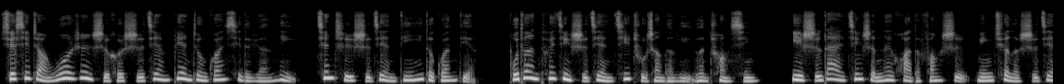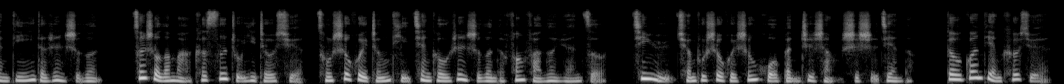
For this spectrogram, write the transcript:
学习掌握认识和实践辩证关系的原理，坚持实践第一的观点，不断推进实践基础上的理论创新，以时代精神内化的方式，明确了实践第一的认识论。遵守了马克思主义哲学从社会整体建构认识论的方法论原则，基于全部社会生活本质上是实践的的观点科学，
